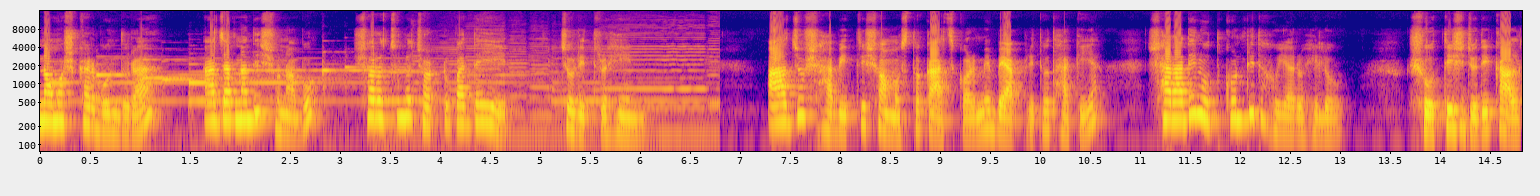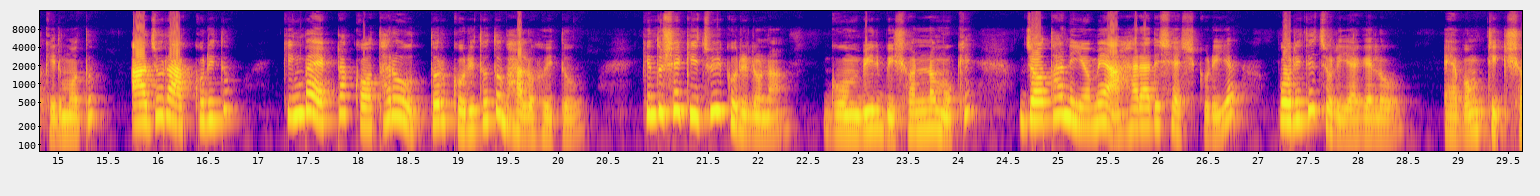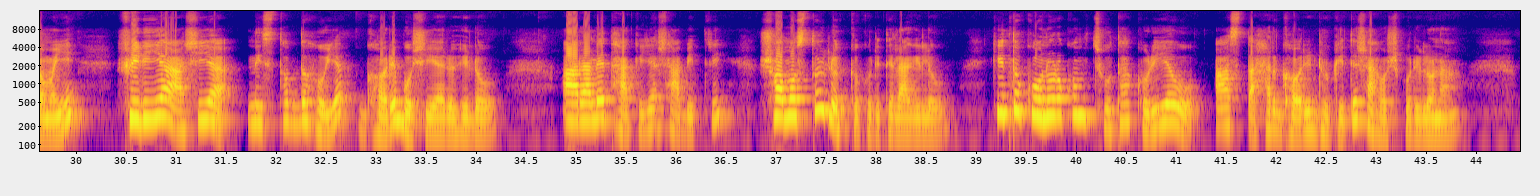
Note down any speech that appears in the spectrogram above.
নমস্কার বন্ধুরা, আজ আপনাদের শোনাব শরৎচন্দ্র চট্টোপাধ্যায়ের চরিত্রহীন। আজও সাবিত্রী সমস্ত কাজকর্মে ব্যাপৃত থাকিয়া সারাদিন উৎকণ্ঠিত হইয়া রহিল। সতীশ যদি কালকের মতো আজও রাগ করিত কিংবা একটা কথারও উত্তর করিত তো ভালো হইত। কিন্তু সে কিছুই করিল না। গম্ভীর বিষণ্ণ মুখে যথা নিয়মে আহারাদি শেষ করিয়া পড়িতে চলিয়া গেল। এবং ঠিক সময়ে ফিরিয়া আসিয়া নিস্তব্ধ হইয়া ঘরে বসিয়া রহিল। আড়ালে থাকিয়া সাবিত্রী সমস্তই লক্ষ্য করিতে লাগিল, কিন্তু কোনো রকম ছুতা করিয়াও আজ তাহার ঘরে ঢুকিতে সাহস করিল না।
